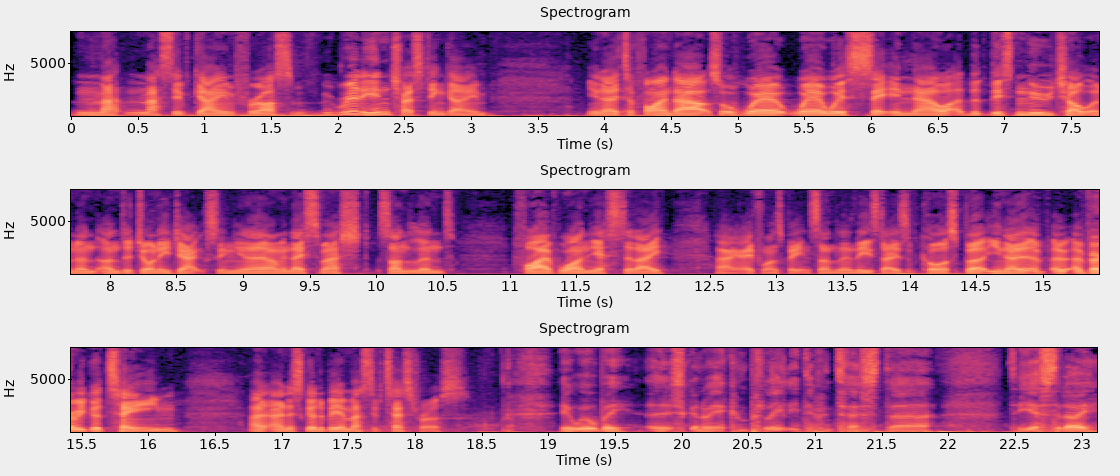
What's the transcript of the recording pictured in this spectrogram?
ma- massive game for us. Really interesting game. You know, yeah. to find out sort of where, where we're sitting now, this new Charlton under Johnny Jackson. You know, I mean, they smashed Sunderland 5 1 yesterday. Uh, everyone's beating Sunderland these days, of course, but you know, a, a very good team, and, and, it's going to be a massive test for us. It will be. It's going to be a completely different test uh, to yesterday.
